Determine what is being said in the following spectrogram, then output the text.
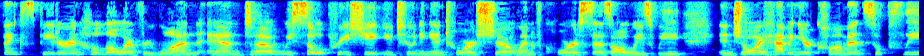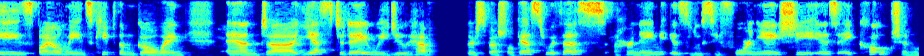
Thanks, Peter, and hello, everyone. And uh, we so appreciate you tuning into our show. And of course, as always, we enjoy having your comments. So please, by all means, keep them going. And uh, yes, today we do have another special guest with us. Her name is Lucie Fournier. She is a coach, and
